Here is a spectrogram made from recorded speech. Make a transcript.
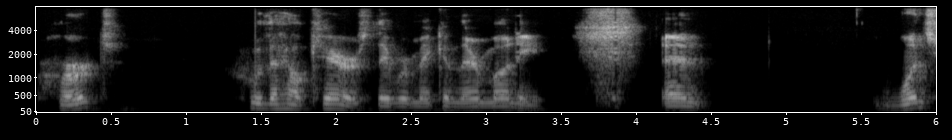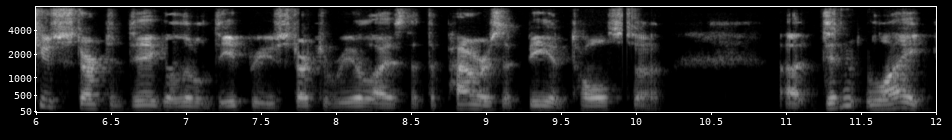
hurt, who the hell cares? They were making their money. And once you start to dig a little deeper, you start to realize that the powers that be in Tulsa uh, didn't like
